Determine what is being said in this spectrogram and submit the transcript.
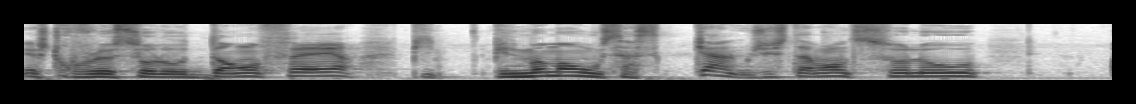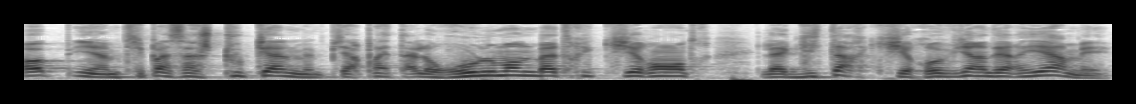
je trouve le solo d'enfer. Puis, puis le moment où ça se calme juste avant le solo. Hop, il y a un petit passage tout calme, puis après, t'as le roulement de batterie qui rentre, la guitare qui revient derrière, mais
